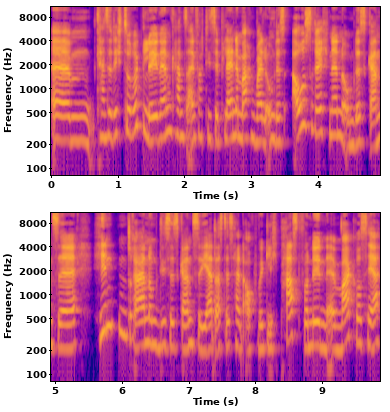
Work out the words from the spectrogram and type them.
ähm, kannst du dich zurücklehnen, kannst einfach diese Pläne machen, weil um das Ausrechnen, um das Ganze hinten dran, um dieses Ganze, ja, dass das halt auch wirklich passt von den äh, Makros her,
